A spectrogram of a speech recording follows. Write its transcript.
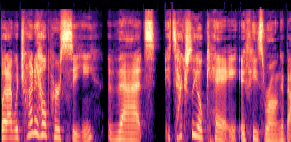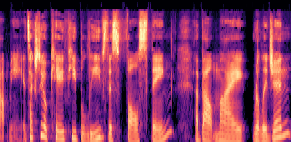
but I would try to help her see that it's actually okay if he's wrong about me. It's actually okay if he believes this false thing about my religion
